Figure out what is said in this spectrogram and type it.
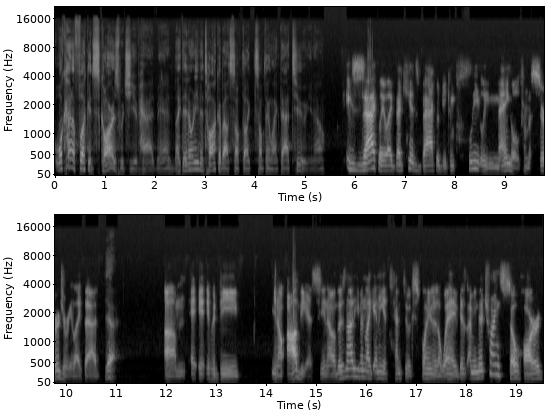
what kind of fucking scars would she have had, man? Like they don't even talk about something like something like that too, you know? Exactly. Like that kid's back would be completely mangled from a surgery like that. Yeah. Um, it, it would be, you know, obvious. You know, there's not even like any attempt to explain it away because I mean they're trying so hard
